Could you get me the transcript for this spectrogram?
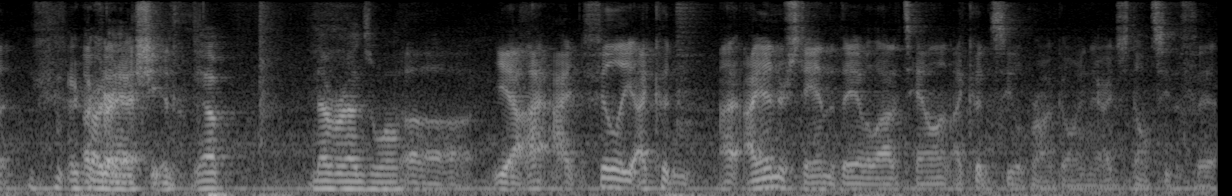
a, A a Kardashian. Yep. Never ends well. Uh, yeah, I, I Philly. I couldn't. I, I understand that they have a lot of talent. I couldn't see LeBron going there. I just don't see the fit.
